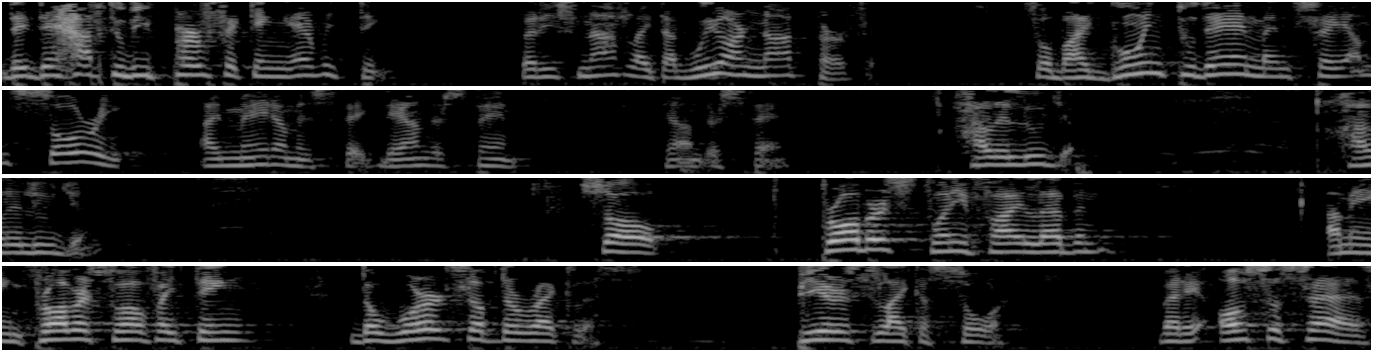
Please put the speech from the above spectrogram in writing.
they, they have to be perfect in everything. But it's not like that. We are not perfect. So by going to them and say, I'm sorry, I made a mistake, they understand. They understand. Hallelujah. Hallelujah. So, Proverbs 25:11, I mean Proverbs 12:18, the words of the reckless pierce like a sword. But it also says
